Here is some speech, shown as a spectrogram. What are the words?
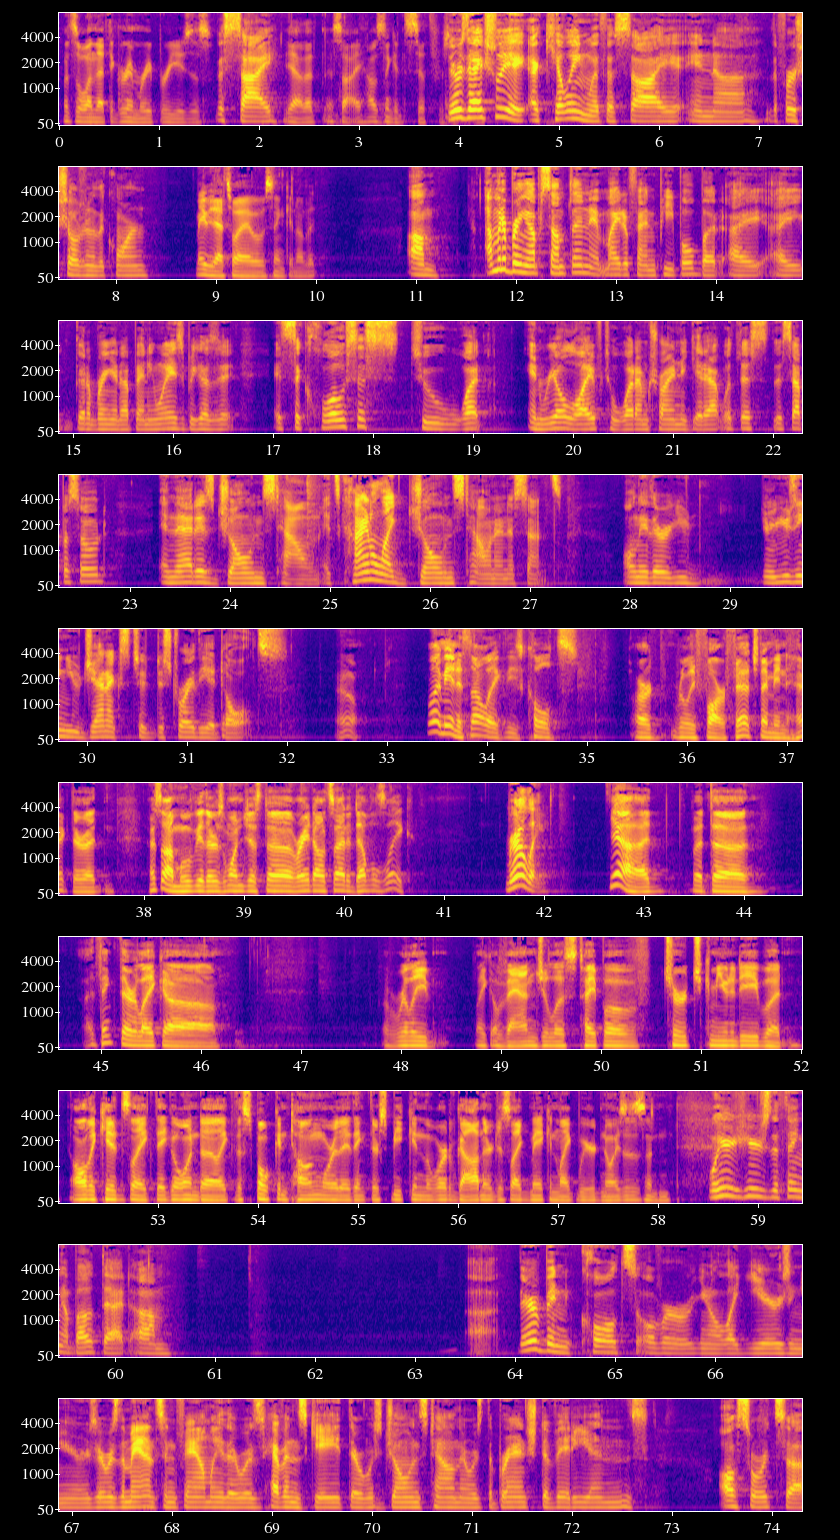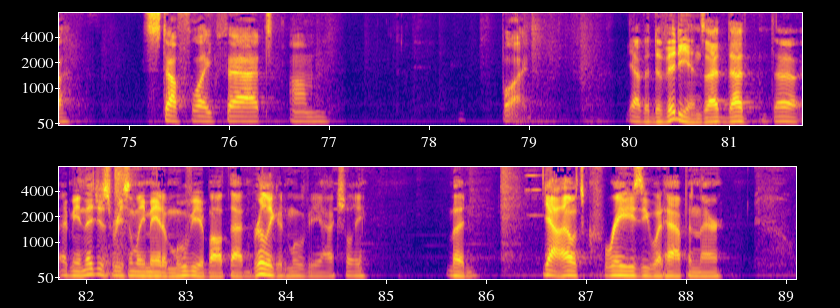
what's the one that the Grim Reaper uses? The scythe. Yeah, that that's I. I was thinking Sith for some. There was actually a, a killing with a scythe in uh, the first Children of the Corn. Maybe that's why I was thinking of it. Um, I'm going to bring up something. It might offend people, but I I going to bring it up anyways because it it's the closest to what in real life to what I'm trying to get at with this this episode, and that is Jonestown. It's kind of like Jonestown in a sense, only they're you they're using eugenics to destroy the adults. Oh. Well, I mean, it's not like these cults are really far fetched. I mean, heck, they're I saw a movie. There's one just uh, right outside of Devil's Lake. Really? Yeah, I, but uh, I think they're like a, a really like evangelist type of church community. But all the kids like they go into like the spoken tongue where they think they're speaking the word of God, and they're just like making like weird noises and Well, here, here's the thing about that. Um, uh, there have been cults over, you know, like years and years. There was the Manson family, there was Heaven's Gate, there was Jonestown, there was the Branch Davidians, all sorts of stuff like that. Um, but Yeah, the Davidians. That that uh, I mean, they just recently made a movie about that. Really good movie, actually. But yeah, that was crazy what happened there.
